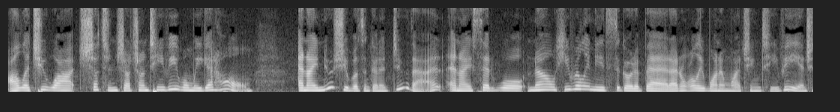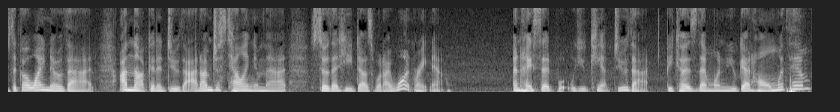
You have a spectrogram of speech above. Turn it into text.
I'll let you watch such and such on TV when we get home. And I knew she wasn't going to do that. And I said, Well, no, he really needs to go to bed. I don't really want him watching TV. And she's like, Oh, I know that. I'm not going to do that. I'm just telling him that so that he does what I want right now. And I said, Well, you can't do that because then when you get home with him,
